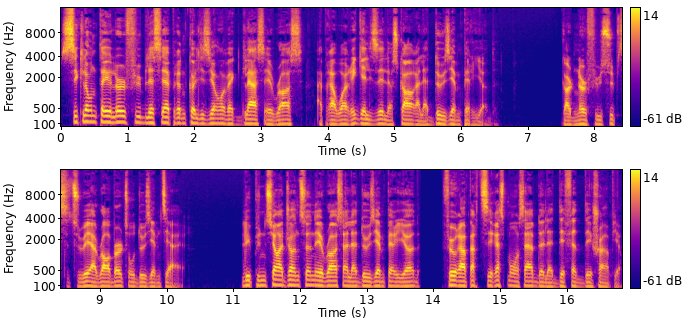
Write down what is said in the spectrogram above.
Cyclone Taylor fut blessé après une collision avec Glass et Ross après avoir égalisé le score à la deuxième période. Gardner fut substitué à Roberts au deuxième tiers. Les punitions à Johnson et Ross à la deuxième période furent en partie responsables de la défaite des champions.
